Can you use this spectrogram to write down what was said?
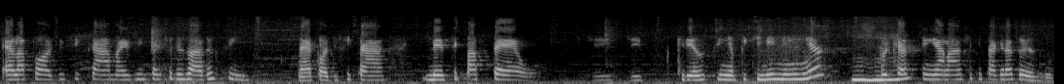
ela pode ficar mais infantilizada sim, né? Pode ficar nesse papel de, de criancinha pequenininha, uhum. porque assim ela acha que está agradando.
